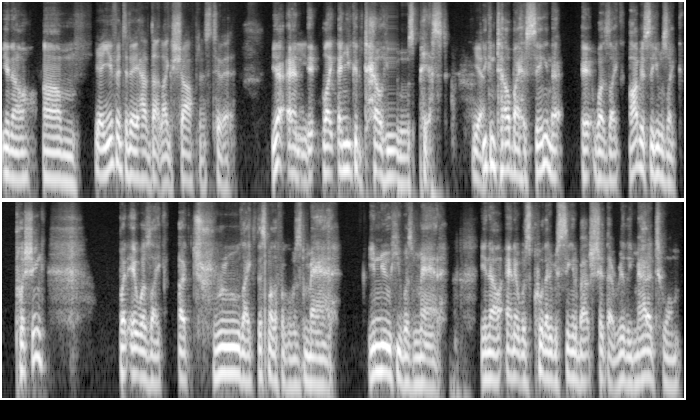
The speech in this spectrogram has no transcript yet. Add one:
you know um Yeah. Youth of Today have that like sharpness to it. yeah and He- it, like and you could tell he was pissed Yeah. you can tell by his singing that it was like obviously he was like pushing, but it was like a true like this motherfucker was mad. You knew he was mad, you know, and it was cool that he was singing about shit that really mattered to him.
